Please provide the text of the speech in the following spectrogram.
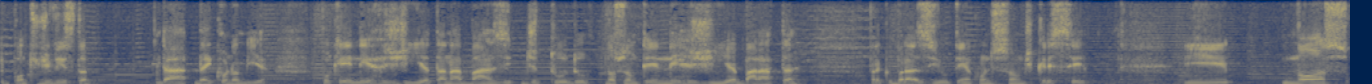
do ponto de vista da, da economia. Porque energia está na base de tudo. Nós precisamos ter energia barata para que o Brasil tenha condição de crescer. E nós,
